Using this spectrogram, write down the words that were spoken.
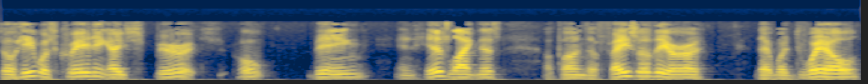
So he was creating a spiritual being in his likeness upon the face of the earth that would dwell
